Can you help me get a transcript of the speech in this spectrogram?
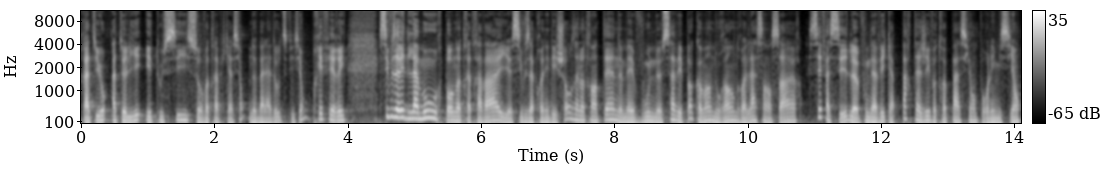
Radio Atelier est aussi sur votre application de balado-diffusion préférée. Si vous avez de l'amour pour notre travail, si vous apprenez des choses à notre antenne, mais vous ne savez pas comment nous rendre l'ascenseur, c'est facile. Vous n'avez qu'à partager votre passion pour l'émission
